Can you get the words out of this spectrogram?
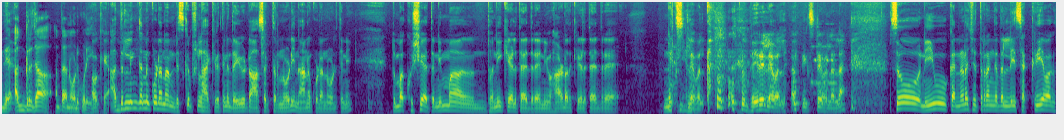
ಇದೆ. ಅಗ್ರಜ ಅಂತ ನೋಡಿಕೊಳ್ಳಿ. ಓಕೆ ಅದ್ರ ಲಿಂಕನ್ನು ಕೂಡ ನಾನು ಡಿಸ್ಕ್ರಿಪ್ಷನ್ ಹಾಕಿರ್ತೀನಿ. ದಯವಿಟ್ಟು ಆಸಕ್ತರು ನೋಡಿ ನಾನು ಕೂಡ ನೋಡ್ತೀನಿ. ತುಂಬ ಖುಷಿ ಆಯಿತು. ನಿಮ್ಮ ಧ್ವನಿ ಕೇಳ್ತಾ ಇದ್ರೆ ನೀವು ಹಾಡೋದು ಕೇಳ್ತಾ ಇದ್ರೆ ನೆಕ್ಸ್ಟ್ ಲೆವೆಲ್ ಬೇರೆ ಲೆವೆಲ್ ನೆಕ್ಸ್ಟ್ ಲೆವೆಲ್ ಅಲ್ಲ. ಸೊ ನೀವು ಕನ್ನಡ ಚಿತ್ರರಂಗದಲ್ಲಿ ಸಕ್ರಿಯವಾಗಿ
